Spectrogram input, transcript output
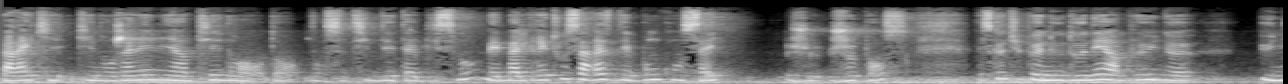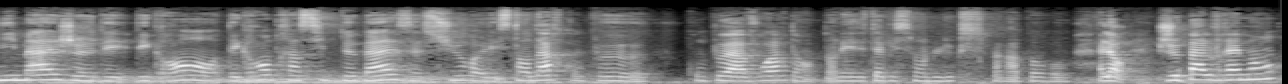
pareil, qui, qui n'ont jamais mis un pied dans, dans, dans ce type d'établissement, mais malgré tout, ça reste des bons conseils, je, je pense. Est-ce que tu peux nous donner un peu une, une image des, des, grands, des grands principes de base sur les standards qu'on peut qu'on peut avoir dans, dans les établissements de luxe par rapport au. Alors, je parle vraiment,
